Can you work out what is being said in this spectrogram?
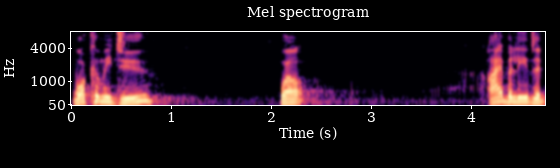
What can we do? Well, I believe that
